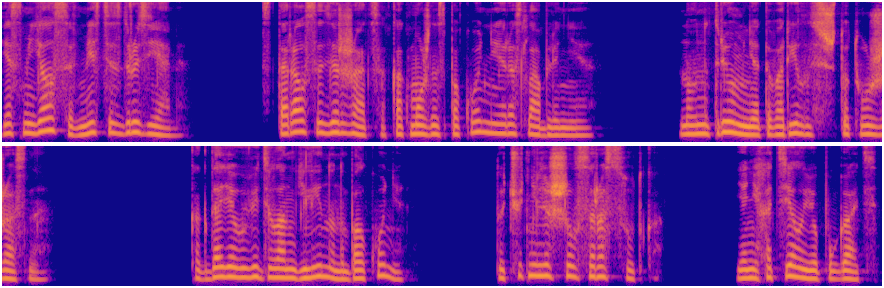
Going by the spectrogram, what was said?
Я смеялся вместе с друзьями. Старался держаться как можно спокойнее и расслабленнее. Но внутри у меня творилось что-то ужасное. Когда я увидел Ангелину на балконе, то чуть не лишился рассудка. Я не хотел ее пугать.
